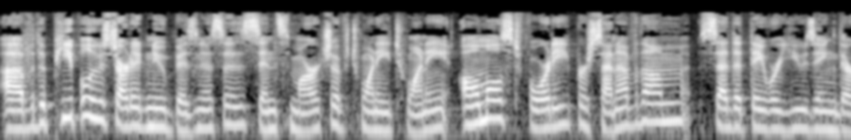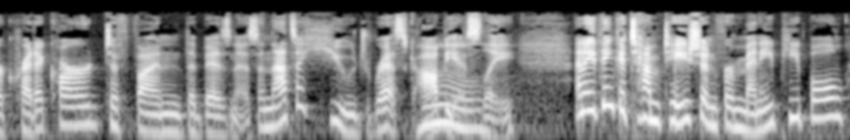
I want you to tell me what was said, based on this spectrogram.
of the people who started new businesses since March of 2020, almost 40% of them said that they were using their credit card to fund the business. And that's a huge risk, hmm. obviously. Mm. And I think a temptation for many people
